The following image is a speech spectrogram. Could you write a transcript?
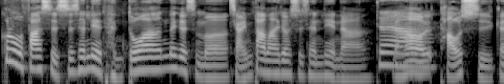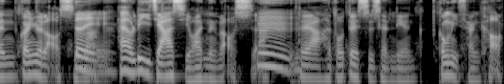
库洛魔法使师生恋很多啊，那个什么小英爸妈就师生恋啊，对啊。然后陶石跟关月老师嘛，还有丽佳喜欢那个老师啊，嗯，对啊，很多对师生恋，供你参考。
